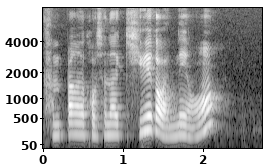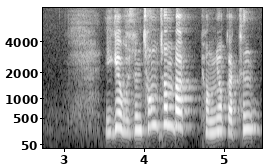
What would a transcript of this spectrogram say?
감방을 벗어날 기회가 왔네요. 이게 무슨 청천박 병력 같은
